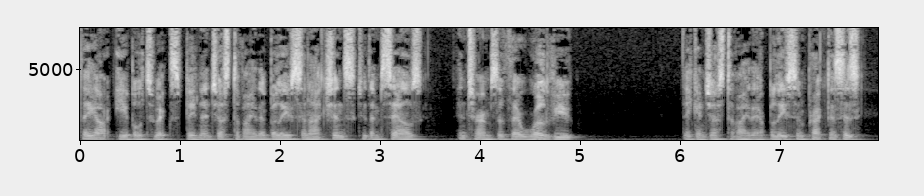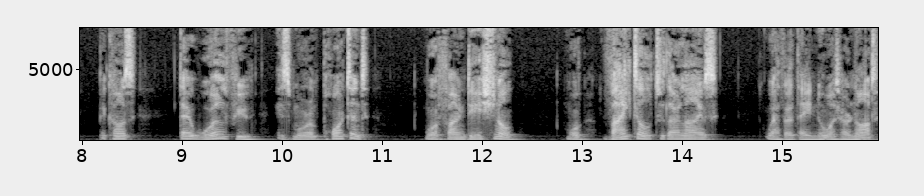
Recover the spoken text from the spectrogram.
they are able to explain and justify their beliefs and actions to themselves in terms of their worldview. They can justify their beliefs and practices because their worldview is more important, more foundational, more vital to their lives, whether they know it or not,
